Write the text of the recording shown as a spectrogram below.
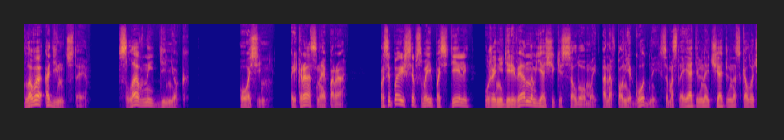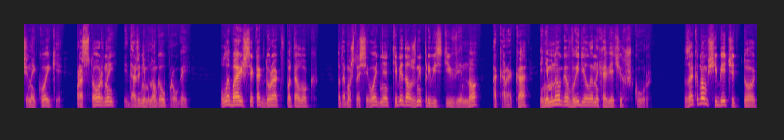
Глава одиннадцатая. Славный денек. Осень. Прекрасная пора. Просыпаешься в своей постели, уже не деревянном ящике с соломой, а на вполне годной, самостоятельной, тщательно сколоченной койке, просторной и даже немного упругой. Улыбаешься, как дурак в потолок, потому что сегодня тебе должны привезти вино, окорока и немного выделанных овечьих шкур — за окном щебечет то,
